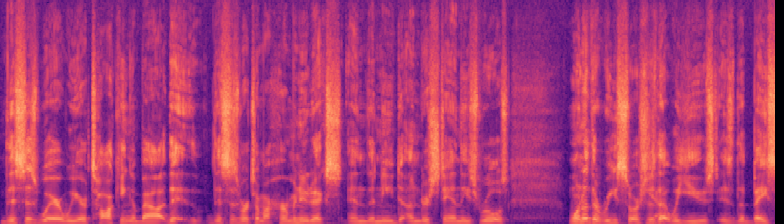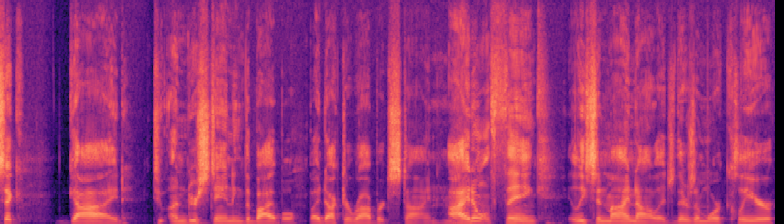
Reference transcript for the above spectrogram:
This is where we are talking about. This is where we're talking about hermeneutics and the need to understand these rules. One of the resources that we used is the Basic Guide to Understanding the Bible by Dr. Robert Stein. Mm-hmm. I don't think, at least in my knowledge, there's a more clear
